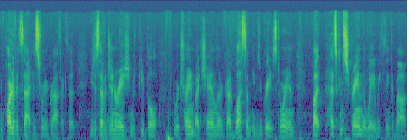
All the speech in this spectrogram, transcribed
And part of it's that historiographic, that you just have a generation of people who were trained by Chandler. God bless him, he was a great historian, but has constrained the way we think about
